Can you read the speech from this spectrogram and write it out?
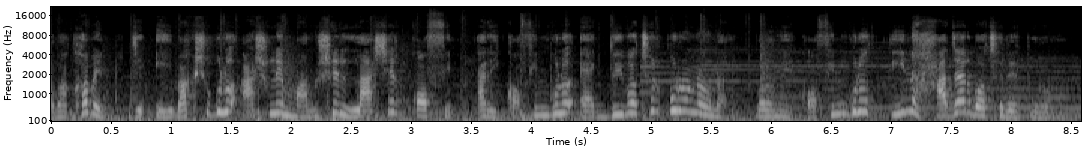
অবাক হবেন যে এই বাক্সগুলো আসলে মানুষের লাশের কফিন। আর এই কফিনগুলো এক দুই বছর পুরনো নয়, বরং এই কফিনগুলো তিন হাজার বছরের পুরনো।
